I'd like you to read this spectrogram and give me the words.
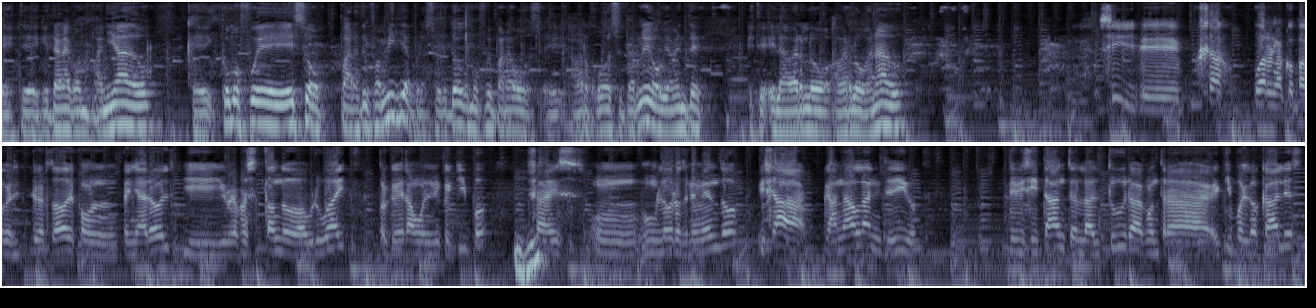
este, que te han acompañado. Eh, ¿Cómo fue eso para tu familia, pero sobre todo cómo fue para vos eh, haber jugado ese torneo, obviamente este, el haberlo, haberlo ganado? Sí, eh, ya jugaron la Copa Libertadores con Peñarol y representando a Uruguay, porque éramos el único equipo, ya es un, logro tremendo. Y ya ganarla, ni te digo, de visitante en la altura contra equipos locales,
